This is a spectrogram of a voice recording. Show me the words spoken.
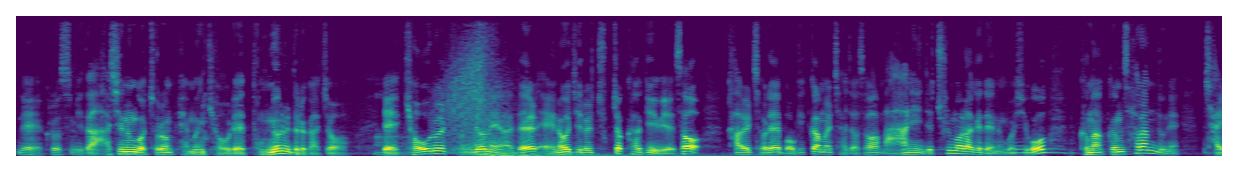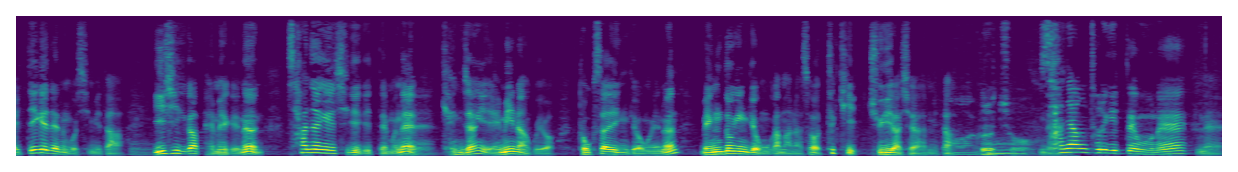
네, 그렇습니다. 아시는 것처럼 뱀은 겨울에 동면을 들어가죠. 예, 겨울을 견뎌내야 될 에너지를 축적하기 위해서 가을철에 먹잇감을 찾아서 많이 이제 출몰하게 되는 것이고 그만큼 사람 눈에 잘 띄게 되는 것입니다. 이 시기가 뱀에게는 사냥의 시기이기 때문에 네. 굉장히 예민하고요. 독사인 경우에는 맹독인 경우가 많아서 특히 주의하셔야 합니다. 그렇죠. 네. 사냥철이기 때문에 네.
